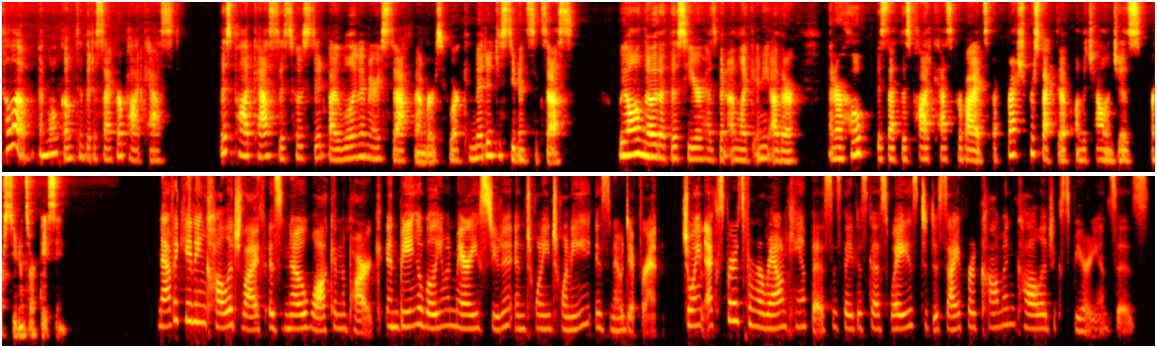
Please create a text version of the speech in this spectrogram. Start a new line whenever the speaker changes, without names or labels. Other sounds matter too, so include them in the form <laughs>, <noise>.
Hello, and welcome to the Decipher podcast. This podcast is hosted by William & Mary staff members who are committed to student success. We all know that this year has been unlike any other, and our hope is that this podcast provides a fresh perspective on the challenges our students are facing.
Navigating college life is no walk in the park, and being a William & Mary student in 2020 is no different. Join experts from around campus as they discuss ways to decipher common college experiences.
